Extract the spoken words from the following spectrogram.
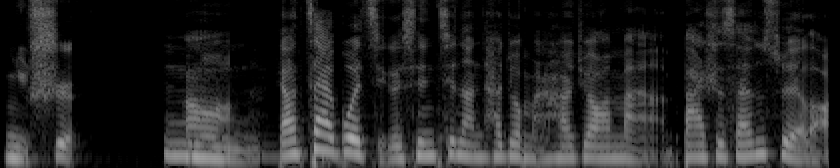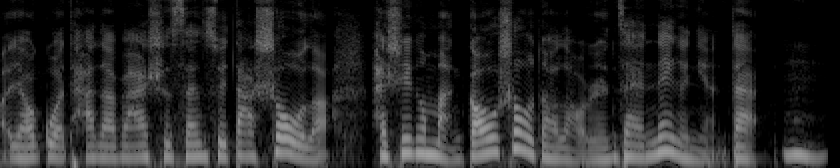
女士。嗯，然后再过几个星期呢，她就马上就要满八十三岁了，要过她的八十三岁大寿了，还是一个蛮高寿的老人，在那个年代。嗯。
